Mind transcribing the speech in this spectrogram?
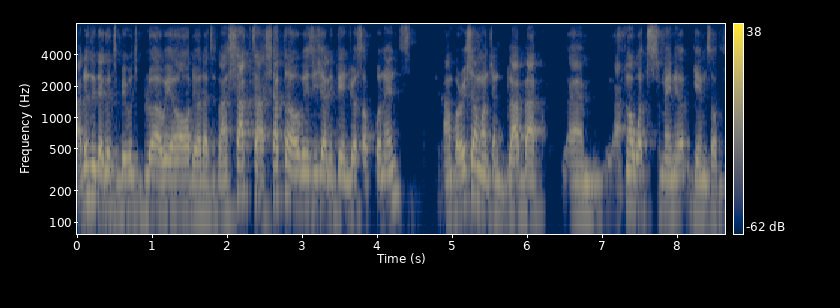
I don't think they're going to be able to blow away all the other teams. And Shakhtar, Shakhtar always usually dangerous opponents. And Borussia Mönchengladbach, um, I've not watched so many games of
